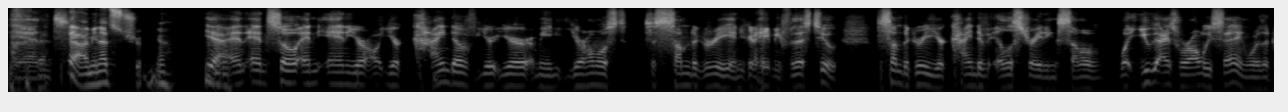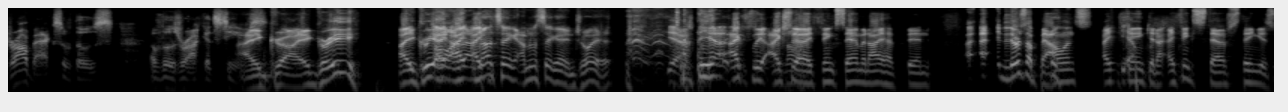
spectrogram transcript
And yeah, I mean that's true. Yeah. Yeah, mm-hmm. and and so and and you're you're kind of you're you're I mean you're almost to some degree, and you're gonna hate me for this too. To some degree, you're kind of illustrating some of what you guys were always saying were the drawbacks of those of those Rockets teams. I agree. I agree. I agree. Oh, I, I, I, am not saying I'm not saying I enjoy it. Yeah. yeah, actually, actually, I think Sam and I have been. I, I, there's a oh, balance, I Yeah. think, and I, I think Steph's thing is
